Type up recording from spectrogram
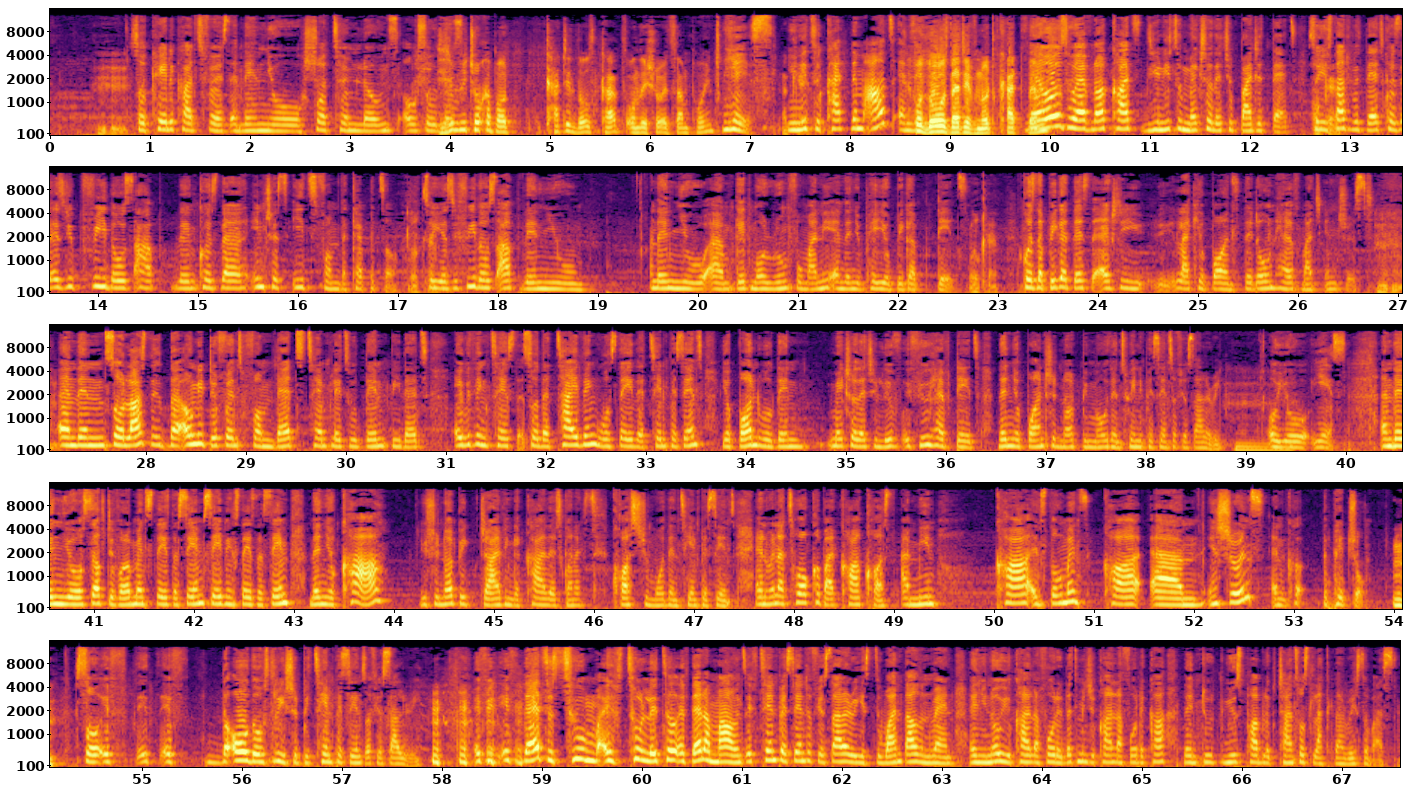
Mm-hmm. So credit cards first, and then your short-term loans. Also, Didn't we talk about cutting those cards on the show at some point? yes, Okay. you need to cut them out, and For those that have not cut them, those who have not cut, you need to make sure that you budget that. So you start with that because as you free those up, then because the interest eats from the capital. Okay. So as you free those up, then you, then you um, get more room for money, and then you pay your bigger debts. okay. Because the bigger debts, they actually like your bonds, they don't have much interest. Mm-hmm. And then, so lastly, the only difference from that template would then be that everything takes, so the tithing will stay at 10%. Your bond will then make sure that you live, if you have debts, then your bond should not be more than 20% of your salary. Or your, yes. And then your self development stays the same, saving stays the same. Then your car, you should not be driving a car that's going to cost you more than 10%. And when I talk about car cost, I mean car installments, car um, insurance, and the petrol. So if if, if the, all those three should be ten percent of your salary. if it, if that is too if too little, if that amount, if ten percent of your salary is the one thousand rand, and you know you can't afford it, that means you can't afford a car. Then do use public transport like the rest of us.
